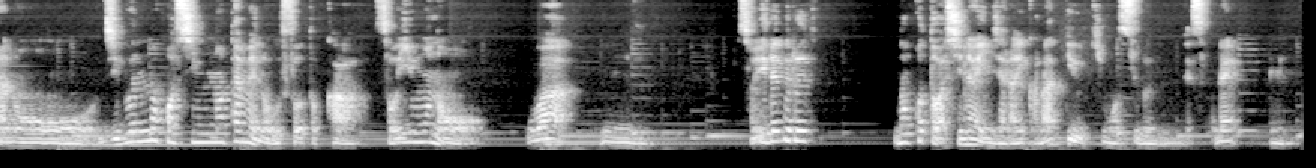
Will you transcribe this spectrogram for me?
あのー、自分の保身のための嘘とか、そういうものは、うん、そういうレベルのことはしないんじゃないかなっていう気もするんですよね。うん、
